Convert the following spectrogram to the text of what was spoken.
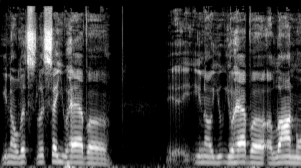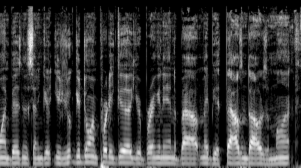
you know, let's let's say you have a you know you you have a, a lawn mowing business and you're, you're, you're doing pretty good. You're bringing in about maybe a thousand dollars a month,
